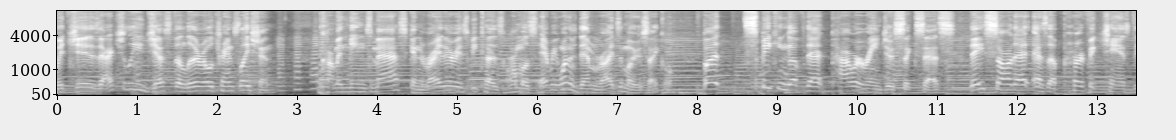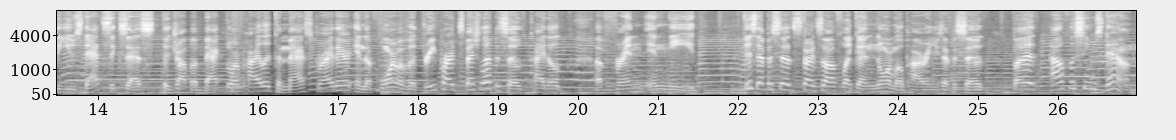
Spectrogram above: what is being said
which is actually just a literal translation. Kamen means mask and rider is because almost every one of them rides a motorcycle. But Speaking of that Power Rangers success, they saw that as a perfect chance to use that success to drop a backdoor pilot to Mask Rider in the form of a three-part special episode titled A Friend in Need. This episode starts off like a normal Power Rangers episode, but Alpha seems down.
